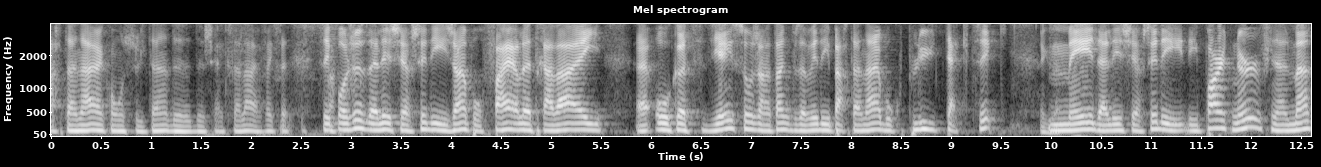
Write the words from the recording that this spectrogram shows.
partenaires consultants de, de chez Accélère. C'est pas juste d'aller chercher des gens pour faire le travail euh, au quotidien. Ça, j'entends que vous avez des partenaires beaucoup plus tactiques, mais d'aller chercher des, des partners, finalement,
